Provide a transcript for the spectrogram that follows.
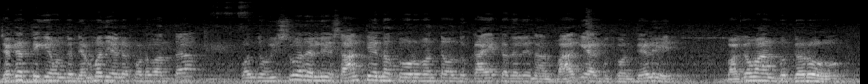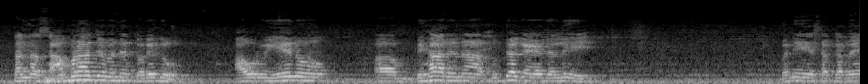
ಜಗತ್ತಿಗೆ ಒಂದು ನೆಮ್ಮದಿಯನ್ನು ಕೊಡುವಂತ, ಒಂದು ವಿಶ್ವದಲ್ಲಿ ಶಾಂತಿಯನ್ನು ತೋರುವಂತ ಒಂದು ಕಾಯಕದಲ್ಲಿ ನಾನು ಭಾಗಿಯಾಗಬೇಕು ಅಂತೇಳಿ ಭಗವಾನ್ ಬುದ್ಧರು ತನ್ನ ಸಾಮ್ರಾಜ್ಯವನ್ನೇ ತೊರೆದು ಅವರು ಏನು ಬಿಹಾರಿನ ಬುದ್ಧಗಯದಲ್ಲಿ ಬನ್ನಿ ಸಕ್ಕರೆ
